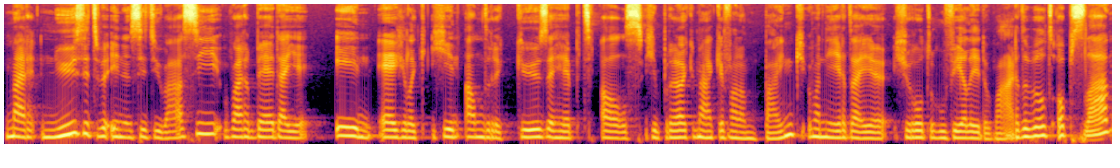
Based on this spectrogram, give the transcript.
Maar nu zitten we in een situatie waarbij dat je één, eigenlijk geen andere keuze hebt als gebruik maken van een bank wanneer dat je grote hoeveelheden waarde wilt opslaan.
